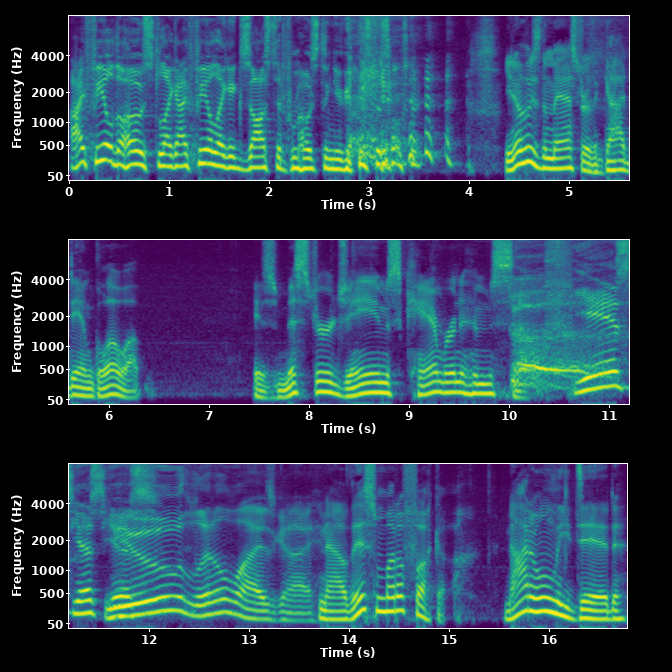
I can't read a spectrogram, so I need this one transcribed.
I feel the host like I feel like exhausted from hosting you guys this whole time. you know who's the master of the goddamn glow up? Is Mr. James Cameron himself. yes, yes, yes. You little wise guy. Now, this motherfucker not only did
